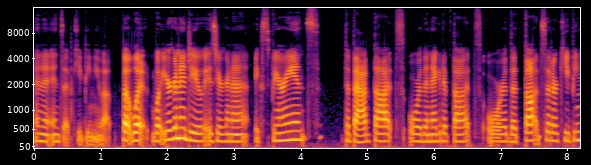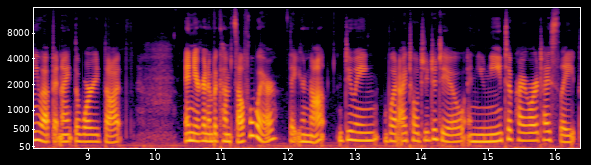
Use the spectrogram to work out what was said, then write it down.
and it ends up keeping you up. But what what you're going to do is you're going to experience the bad thoughts or the negative thoughts or the thoughts that are keeping you up at night, the worried thoughts. And you're going to become self aware that you're not doing what I told you to do and you need to prioritize sleep.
